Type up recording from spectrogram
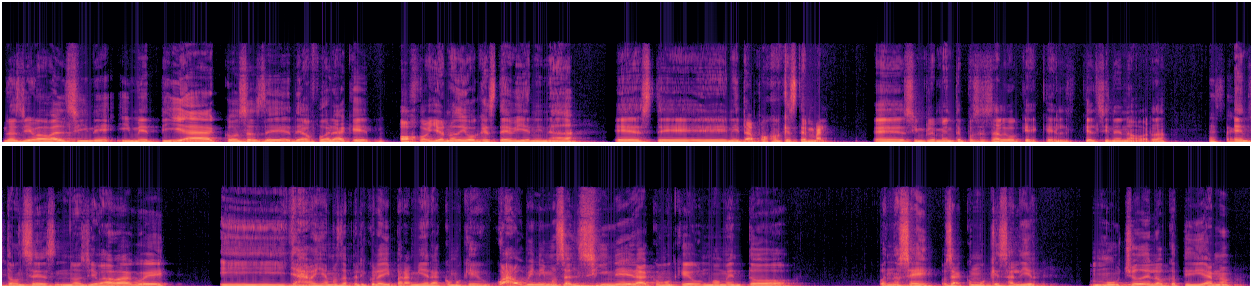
nos llevaba al cine y metía cosas de, de afuera que, ojo, yo no digo que esté bien ni nada, este, ni tampoco que esté mal. Eh, simplemente pues es algo que, que el, que el cine no, ¿verdad? Exacto. Entonces nos llevaba, güey, y ya veíamos la película y para mí era como que, wow, vinimos al cine, era como que un momento, pues no sé, o sea, como que salir mucho de lo cotidiano.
